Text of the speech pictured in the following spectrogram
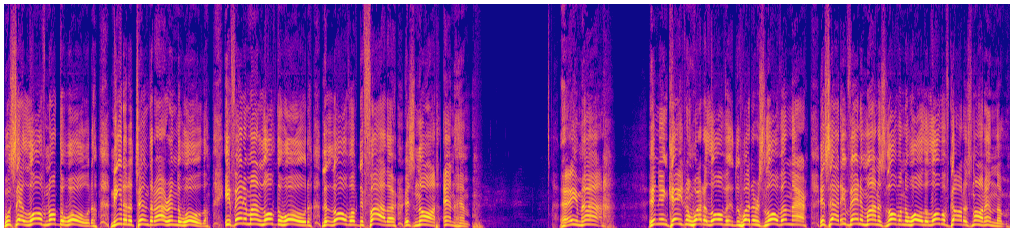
will say, Love not the world, neither the things that are in the world. If any man love the world, the love of the Father is not in him. Amen. In the engagement where the love, where there is love in there, is that if any man is loving the world, the love of God is not in them.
